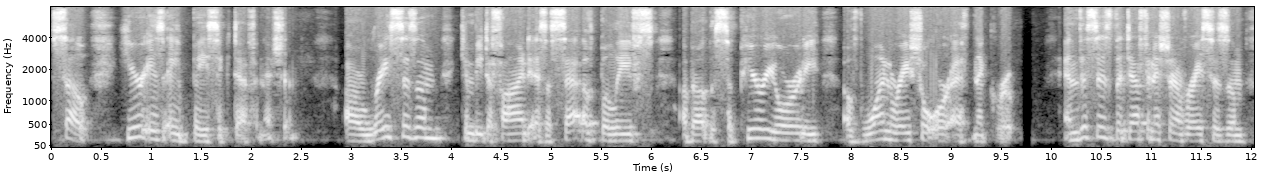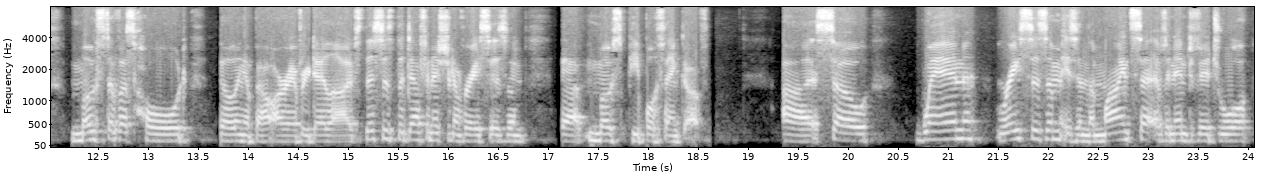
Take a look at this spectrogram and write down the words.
So here is a basic definition. Uh, racism can be defined as a set of beliefs about the superiority of one racial or ethnic group. And this is the definition of racism most of us hold going about our everyday lives. This is the definition of racism that most people think of. Uh, so when racism is in the mindset of an individual,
